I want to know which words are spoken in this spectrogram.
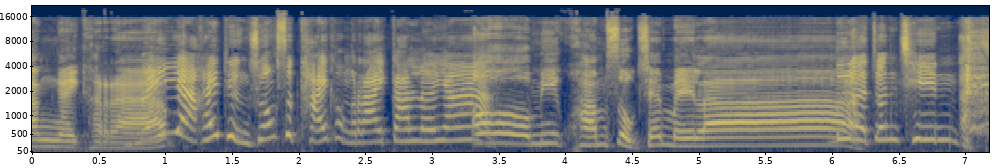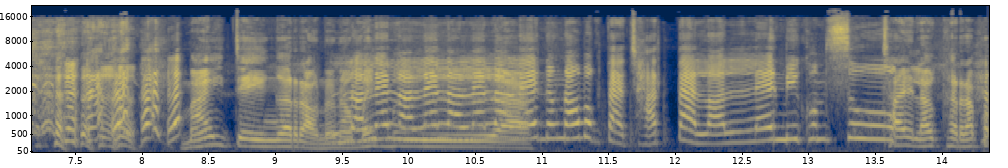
ยังไงครับ ไม่อยากให้ถึงช่วงสุดท้ายของรายการเลยอะโอ้มีความสุขใช่ไหมล่ะเบื่อจนชิน ไม่จริงหรอกน้องๆล้อไม่เล่นเบื่ล้อเล่นล้ออเล่นล้อเล่นน้องๆบอกแต่ชัด แต่ล้อเล่นมีความสุขใช่แล้วครับแฮผ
